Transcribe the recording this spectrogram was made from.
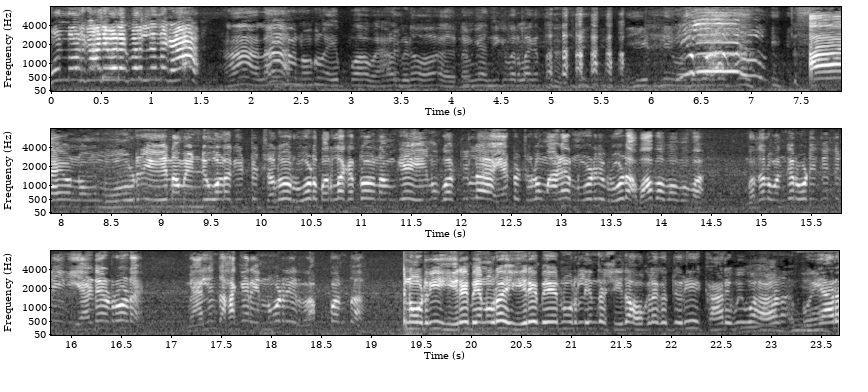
ಮುಂದೆ ನೋಡಿ ಗಾಡಿ ಒಳಗ್ ಬರ್ಲಿ ನನಗ ಹಾ ಅಲ್ಲ ನೋಡು ಅಯ್ಯಪ್ಪ ಬ್ಯಾಳ ಬಿಡು ನಮ್ಗೆ ಅಂಜಿಕೆ ಬರ್ಲಾಗತ್ತ. ಆಯ್ ನಾವ್ ನೋಡ್ರಿ ನಮ್ಮ ಇಂಡಿ ಒಳಗೆ ಇಟ್ಟು ಚಲೋ ರೋಡ್ ಬರ್ಲಾಕತ್ತವ ನಮ್ಗೆ ಏನು ಗೊತ್ತಿಲ್ಲ. ಎಷ್ಟು ಚಲೋ ಮಾಡ್ಯಾರ ನೋಡ್ರಿ ರೋಡ್ ಅಬಾ ಬಾ ಬಾ ಮೊದಲು ಒಂದೇ ರೋಡ್ ಇದ್ದಿದ್ರಿ ಈಗ ಎರಡೆರಡು ರೋಡ್ ಮ್ಯಾಲಿಂದ ಹಾಕ್ಯಾರ ಇನ್ ನೋಡ್ರಿ ರಪ್ಪ ಅಂತ. ನೋಡ್ರಿ ಹಿರೇಬೇನೂರ ಹಿರೇಬೇನೂರ್ಲಿಂದ ಸೀದಾ ಹೋಗ್ಲಾಕತ್ತೀವ್ರಿ. ಕಾರಿ ಬುಯ್ಯಾರ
